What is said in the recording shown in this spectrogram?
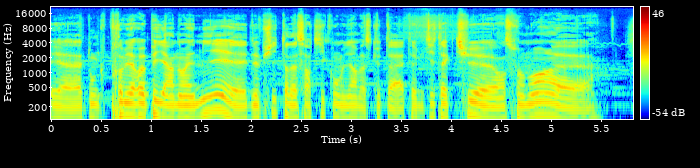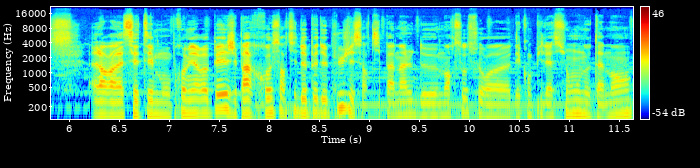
Et euh, donc premier EP il y a un an et demi et depuis t'en as sorti combien? Parce que t'as as une petite actu euh, en ce moment. euh, Alors c'était mon premier EP, j'ai pas ressorti d'EP depuis, j'ai sorti pas mal de morceaux sur des compilations notamment,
